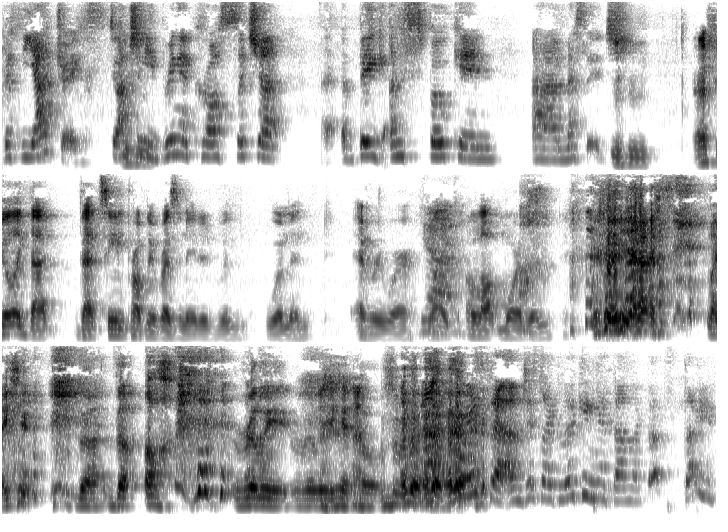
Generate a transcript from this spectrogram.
the theatrics to actually bring across such a a big unspoken uh, message. Hmm And I feel like that that scene probably resonated with women everywhere, Yeah. like a lot more than yeah, like the the oh really really hit home. Like that i'm just like looking at them like that's tight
